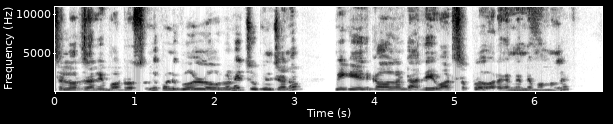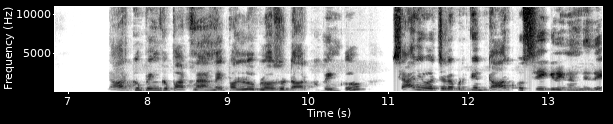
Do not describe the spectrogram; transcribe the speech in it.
సిల్వర్ జరీ బార్డర్ వస్తుంది. కొన్ని గోల్డ్లో కూడా చూపించాను. మీకు ఏది కావాలంటే అది వాట్సాప్లో అడగండి మమ్మల్ని. డార్క్ పింక్ పాట్నా అండి. పళ్ళు బ్లౌజ్ డార్క్ పింక్. శారీ వచ్చేటప్పటికి డార్క్ సీ గ్రీన్ అండి ఇది.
